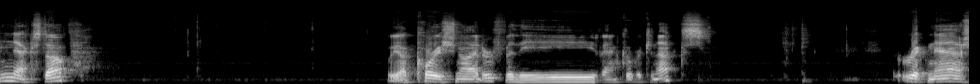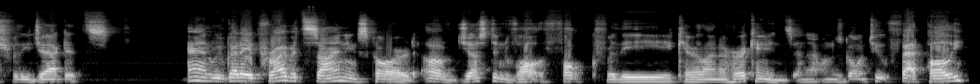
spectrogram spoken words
Next up, we got Cory Schneider for the Vancouver Canucks. Rick Nash for the Jackets. And we've got a private signings card of Justin Faulk for the Carolina Hurricanes. And that one is going to Fat Polly.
